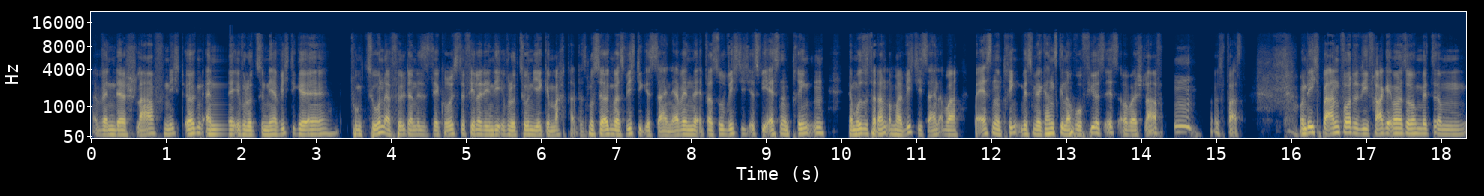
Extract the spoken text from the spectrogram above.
wenn der Schlaf nicht irgendeine evolutionär wichtige Funktion erfüllt, dann ist es der größte Fehler, den die Evolution je gemacht hat. Das muss ja irgendwas Wichtiges sein. Ja, wenn etwas so wichtig ist wie Essen und Trinken, dann muss es verdammt nochmal wichtig sein. Aber bei Essen und Trinken wissen wir ganz genau, wofür es ist. Aber bei Schlaf, hm, das passt. Und ich beantworte die Frage immer so mit so einem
